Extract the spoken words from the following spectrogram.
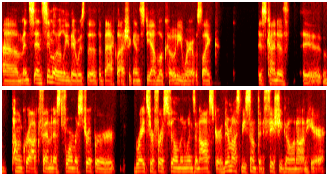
Um, and and similarly, there was the the backlash against Diablo Cody, where it was like this kind of uh, punk rock feminist former stripper writes her first film and wins an Oscar. There must be something fishy going on here.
